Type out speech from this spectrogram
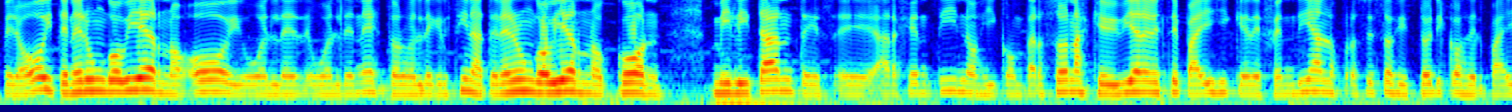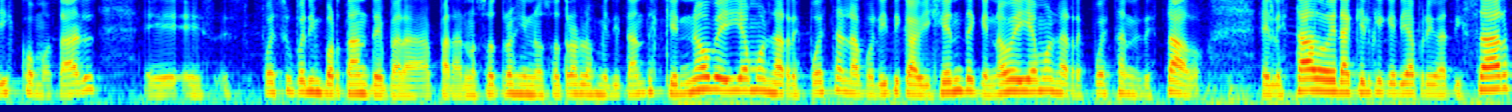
pero hoy tener un gobierno, hoy o el, de, o el de Néstor o el de Cristina, tener un gobierno con militantes eh, argentinos y con personas que vivían en este país y que defendían los procesos históricos del país como tal, eh, fue súper importante para, para nosotros y nosotros los militantes que no veíamos la respuesta en la política vigente, que no veíamos la respuesta en el Estado. El Estado era aquel que quería privatizar,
